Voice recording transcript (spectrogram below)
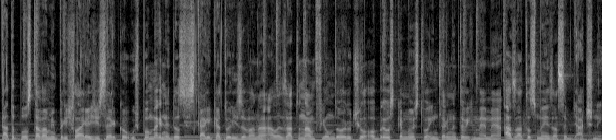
Táto postava mi prišla režisérkou už pomerne dosť skarikaturizovaná, ale za to nám film doručil obrovské množstvo internetových meme a za to sme jej zase vďační.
